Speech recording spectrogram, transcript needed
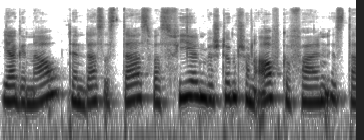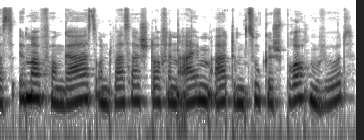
Ja, genau, denn das ist das, was vielen bestimmt schon aufgefallen ist, dass immer von Gas und Wasserstoff in einem Atemzug gesprochen wird.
